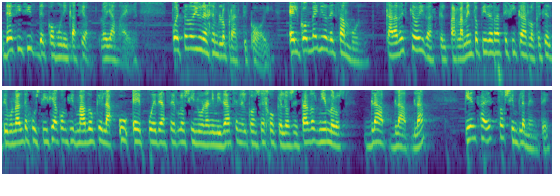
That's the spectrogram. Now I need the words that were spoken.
Déficit de comunicación, lo llama él. Pues te doy un ejemplo práctico hoy. El convenio de Estambul, cada vez que oigas que el Parlamento pide ratificar lo que es el Tribunal de Justicia ha confirmado que la UE puede hacerlo sin unanimidad en el Consejo, que los Estados miembros, bla, bla, bla, piensa esto simplemente.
